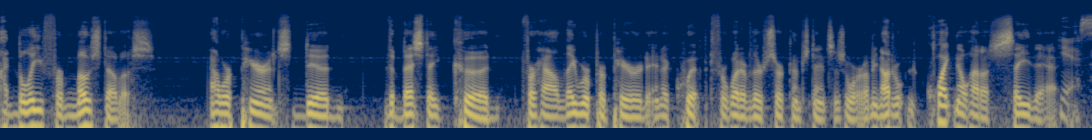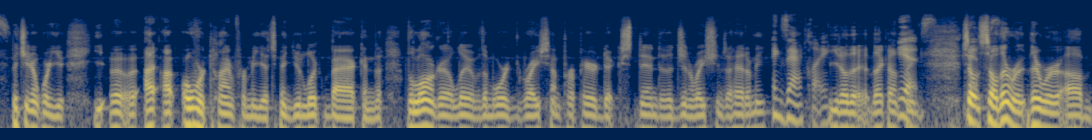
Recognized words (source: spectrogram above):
I believe for most of us, our parents did the best they could for how they were prepared and equipped for whatever their circumstances were. I mean, I don't quite know how to say that. yes. But you know where you, you uh, I, I, over time for me, it's been you look back, and the, the longer I live, the more grace I'm prepared to extend to the generations ahead of me. Exactly. You know that, that kind of Yes. thing. So, so there were there were um,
